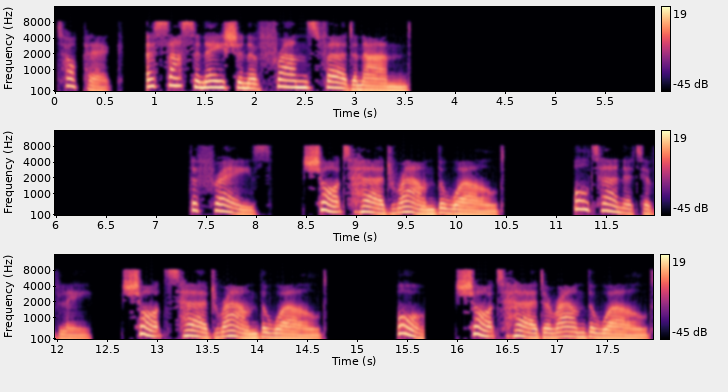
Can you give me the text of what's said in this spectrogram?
Topic: Assassination of Franz Ferdinand. The phrase, shot heard round the world, alternatively, shots heard round the world, or shot heard around the world,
